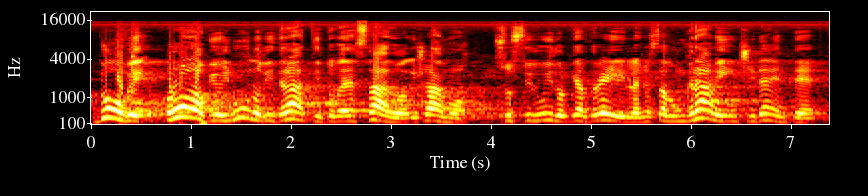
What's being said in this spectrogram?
dove proprio in uno dei tratti dove è stato diciamo, sostituito il guardrail c'è stato un grave incidente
